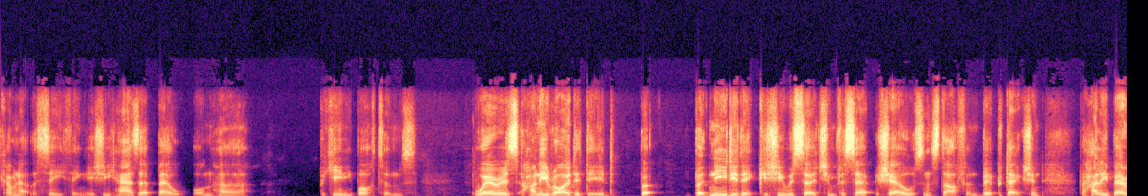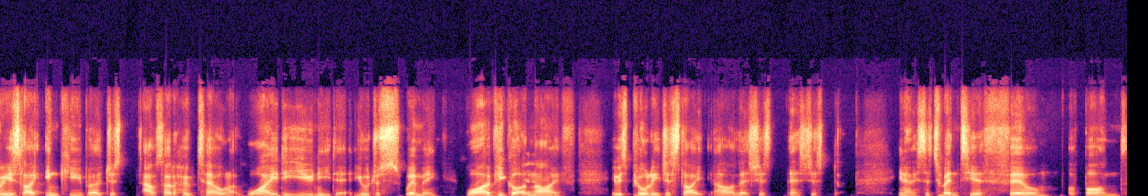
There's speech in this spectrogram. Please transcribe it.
coming out the sea thing is she has a belt on her bikini bottoms, whereas Honey Rider did, but needed it because she was searching for se- shells and stuff and bit protection. But Halle Berry is like in Cuba, just outside a hotel. Like, why do you need it? You're just swimming. Why have you got a knife? It was purely just like, oh, let's just let's just, you know, it's the twentieth film of Bond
